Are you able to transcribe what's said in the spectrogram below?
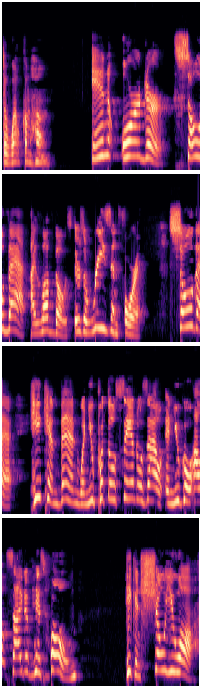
The welcome home. In order, so that, I love those. There's a reason for it. So that he can then, when you put those sandals out and you go outside of his home, he can show you off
